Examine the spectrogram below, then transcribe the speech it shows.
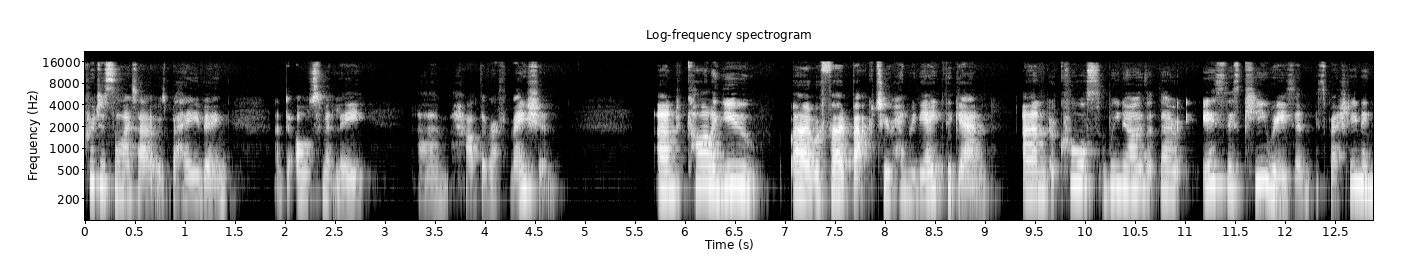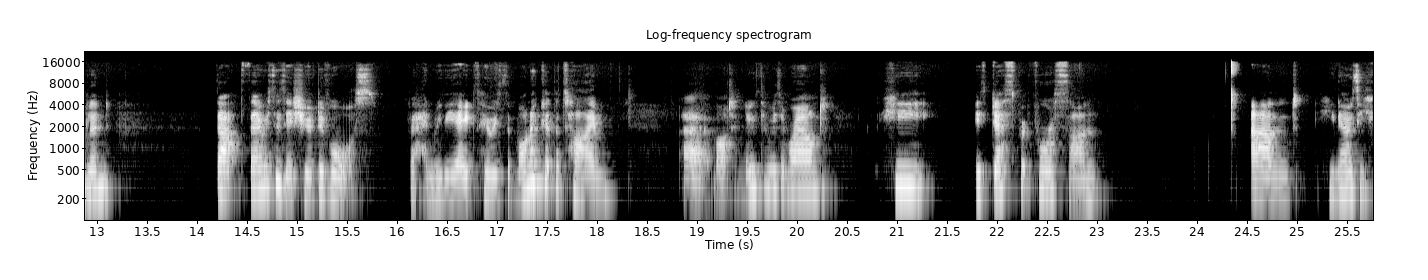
criticise how it was behaving, and to ultimately um, have the Reformation. And Carla, you uh, referred back to Henry VIII again, and of course, we know that there is this key reason, especially in England, that there is this issue of divorce for Henry VIII, who is the monarch at the time. Uh, Martin Luther is around. He is desperate for a son, and he knows he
